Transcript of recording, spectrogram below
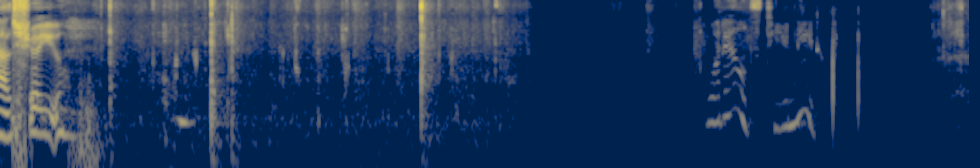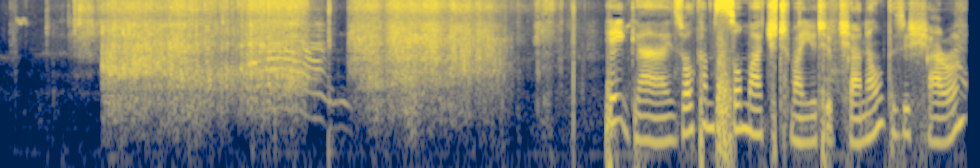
I'll show you. What else do you need? Hey guys, welcome so much to my YouTube channel. This is Sharon.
